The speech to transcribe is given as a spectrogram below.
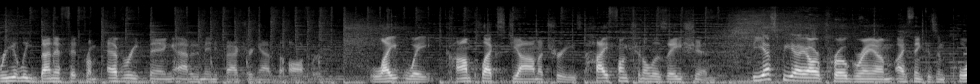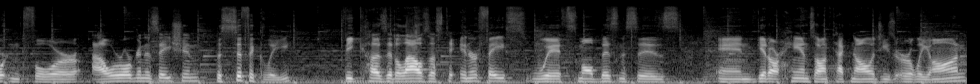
really benefit from everything additive manufacturing has to offer. Lightweight, complex geometries, high functionalization, the SBIR program, I think, is important for our organization specifically because it allows us to interface with small businesses and get our hands-on technologies early on,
